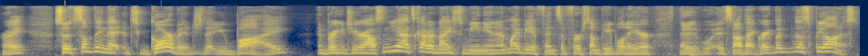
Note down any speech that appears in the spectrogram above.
right? So it's something that it's garbage that you buy and bring it to your house. And yeah, it's got a nice meaning. And it might be offensive for some people to hear that it, it's not that great. But let's be honest.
